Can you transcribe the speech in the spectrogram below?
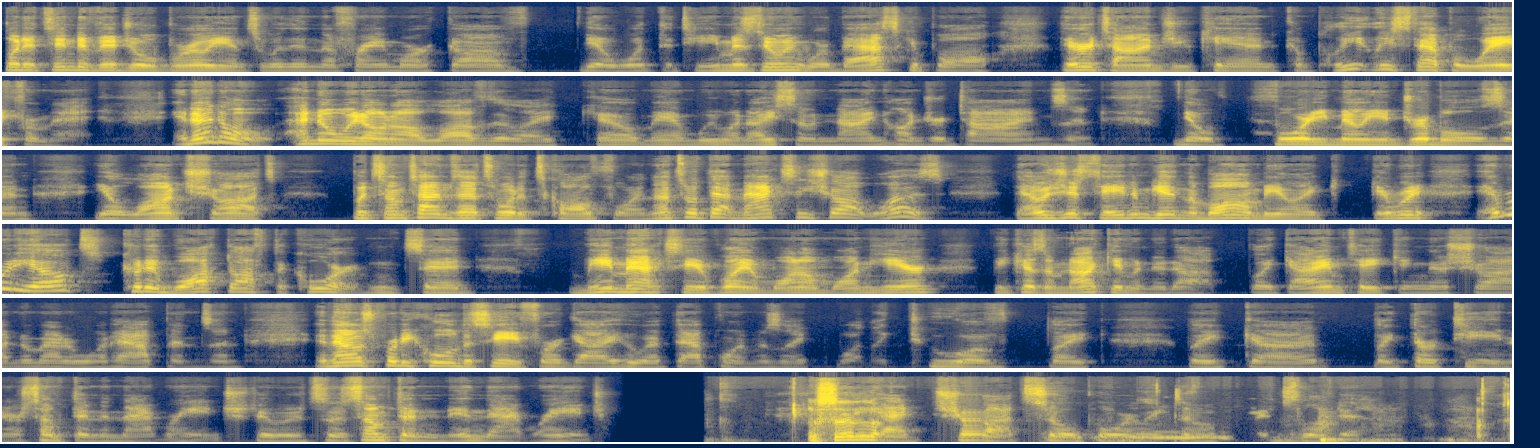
but it's individual brilliance within the framework of you know what the team is doing. Where basketball, there are times you can completely step away from it and I don't, I know we don't all love the like, oh man, we went ISO 900 times and, you know, 40 million dribbles and, you know, launch shots. But sometimes that's what it's called for. And that's what that Maxey shot was. That was just Tatum getting the ball and being like, everybody, everybody else could have walked off the court and said, me and Maxey are playing one on one here because I'm not giving it up. Like I am taking this shot no matter what happens. And and that was pretty cool to see for a guy who at that point was like what, like two of like like uh like 13 or something in that range. It was something in that range. So he had shot so poorly, just loved it.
